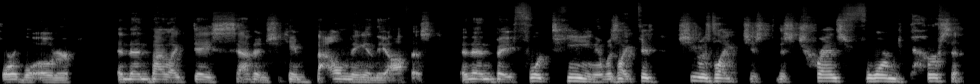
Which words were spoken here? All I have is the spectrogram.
horrible odor and then by like day seven she came bounding in the office and then by 14 it was like she was like just this transformed person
